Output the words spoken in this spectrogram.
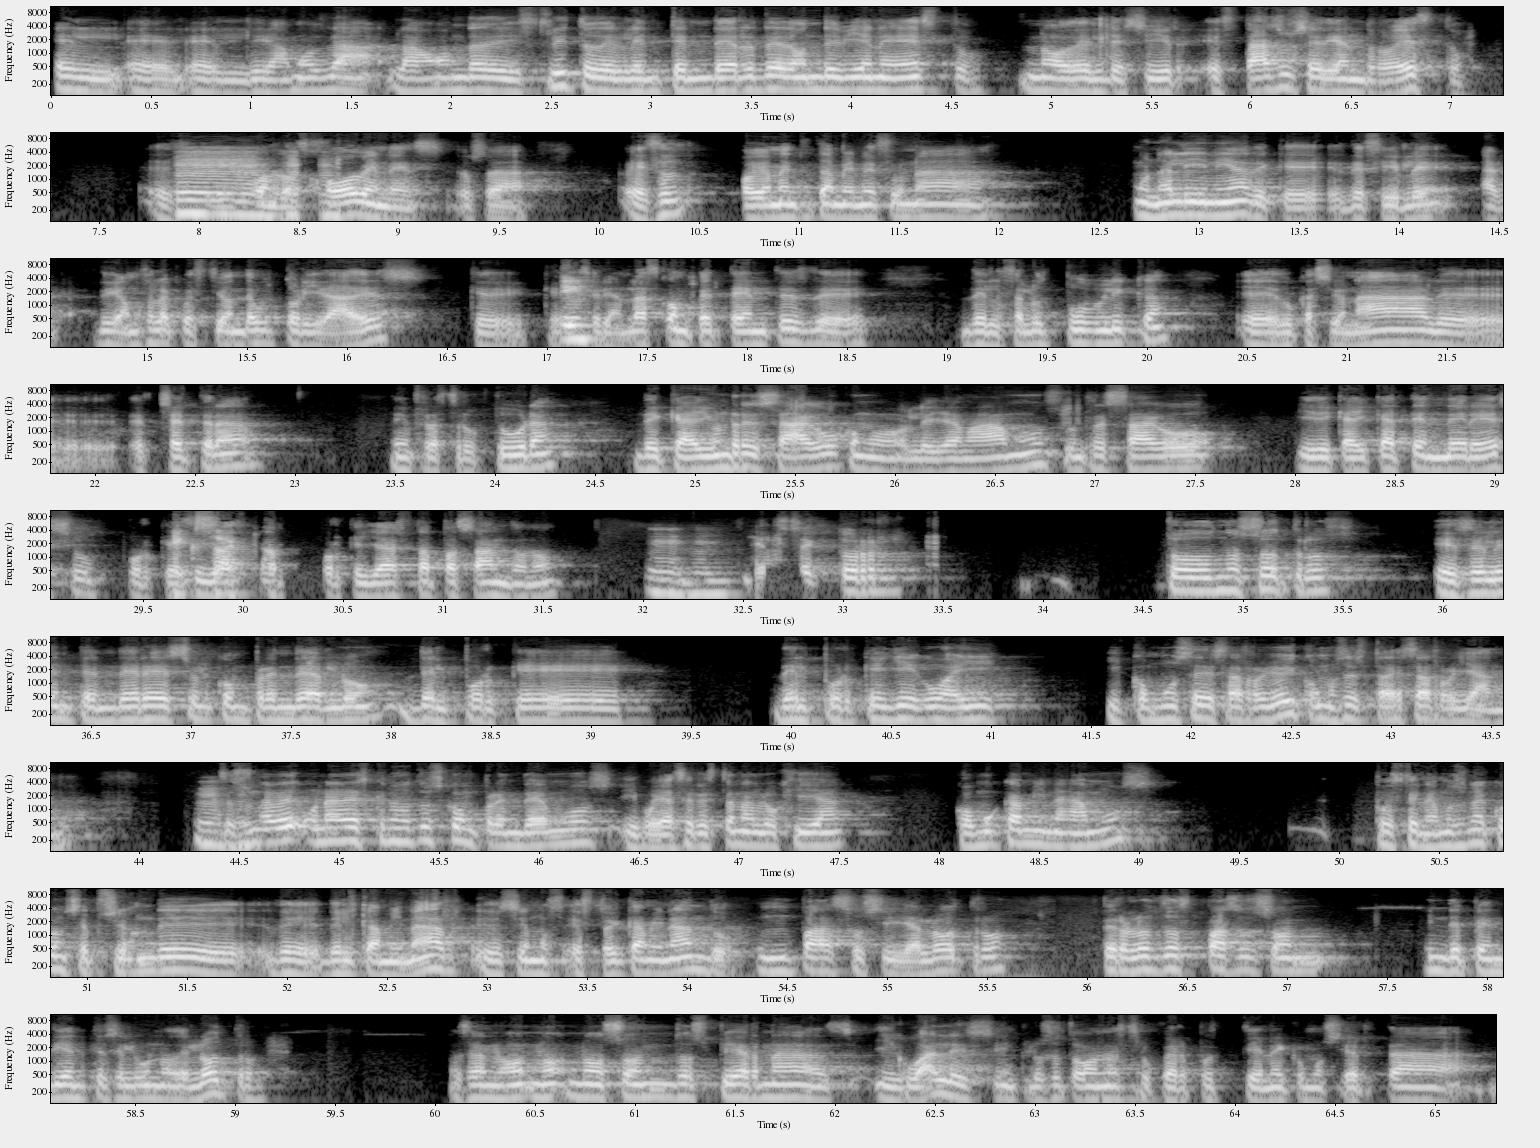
el, el, digamos, la, la, onda de distrito, del entender de dónde viene esto, no del decir, está sucediendo esto. Este, con los jóvenes. O sea, eso obviamente también es una, una línea de que decirle, digamos, a la cuestión de autoridades que, Sí. serían las competentes de, de la salud pública, eh, educacional, eh, etcétera, de infraestructura, de que hay un rezago, como le llamábamos, un rezago y de que hay que atender eso, porque, eso ya está, porque ya está pasando, ¿no? Y el sector, todos nosotros, es el entender eso, el comprenderlo, del por qué, del por qué llegó ahí y cómo se desarrolló y cómo se está desarrollando. Entonces, una vez, una vez que nosotros comprendemos, y voy a hacer esta analogía, cómo caminamos, pues tenemos una concepción de, de- del caminar. Y decimos, estoy caminando, un paso sigue al otro, pero los dos pasos son independientes el uno del otro. O sea, no, no, no son dos piernas iguales, incluso todo nuestro cuerpo tiene como cierta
